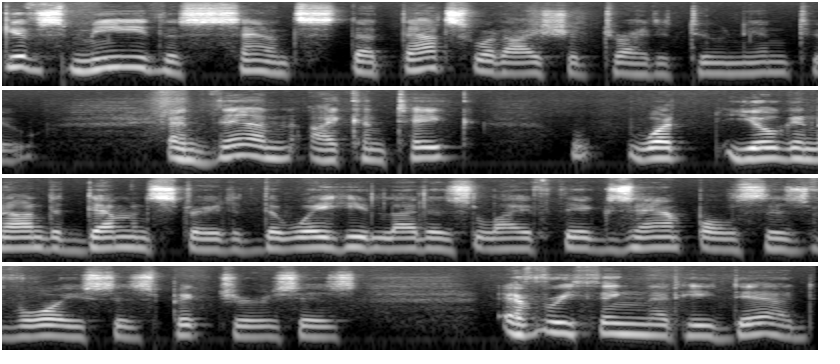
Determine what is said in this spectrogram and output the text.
gives me the sense that that's what I should try to tune into. And then I can take what Yogananda demonstrated, the way he led his life, the examples, his voice, his pictures, his everything that he did,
